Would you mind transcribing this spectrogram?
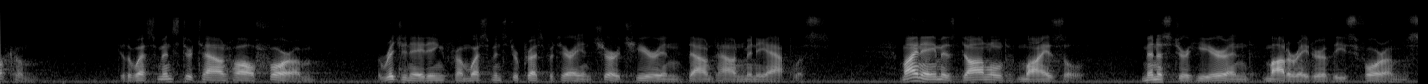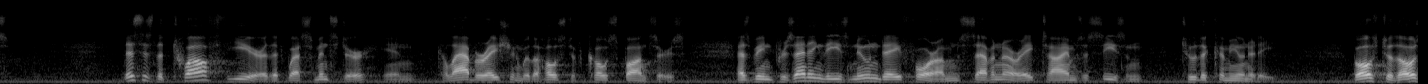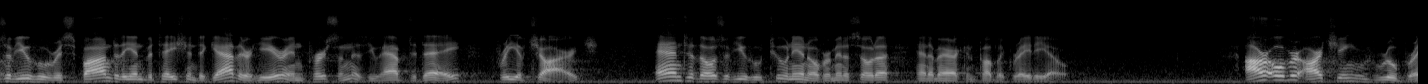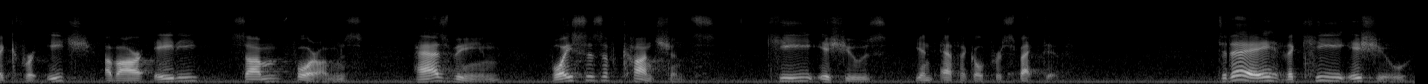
Welcome to the Westminster Town Hall Forum, originating from Westminster Presbyterian Church here in downtown Minneapolis. My name is Donald Meisel, minister here and moderator of these forums. This is the 12th year that Westminster, in collaboration with a host of co sponsors, has been presenting these noonday forums seven or eight times a season to the community both to those of you who respond to the invitation to gather here in person, as you have today, free of charge, and to those of you who tune in over Minnesota and American Public Radio. Our overarching rubric for each of our 80 some forums has been Voices of Conscience Key Issues in Ethical Perspective. Today, the key issue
